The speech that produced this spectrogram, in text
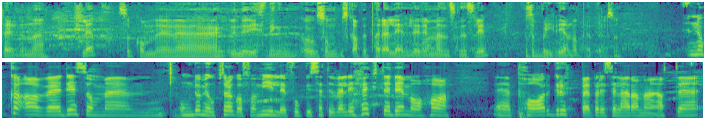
foreldrene slet, så kommer eh, undervisningen og, som skaper paralleller i menneskenes liv. Og så blir det gjenopprettelse. Noe av eh, det som eh, Ungdom i oppdrag og familiefokus setter veldig høyt, er det med å ha pargrupper på disse leirene. At eh,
